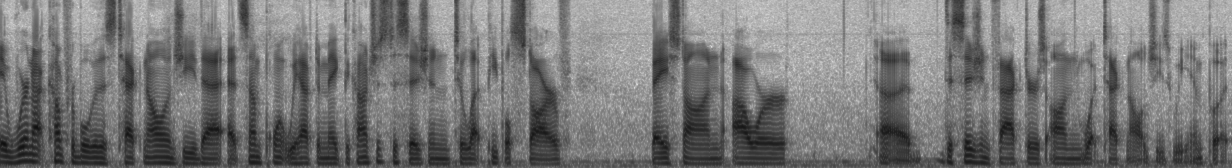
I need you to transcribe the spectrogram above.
we're not comfortable with this technology that at some point we have to make the conscious decision to let people starve based on our uh, decision factors on what technologies we input.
